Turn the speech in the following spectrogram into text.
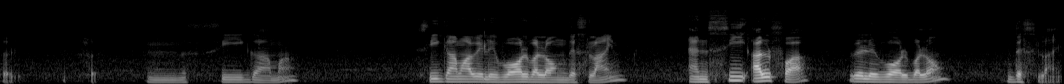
sorry, sorry um, C gamma, C gamma will evolve along this line and C alpha will evolve along this line,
